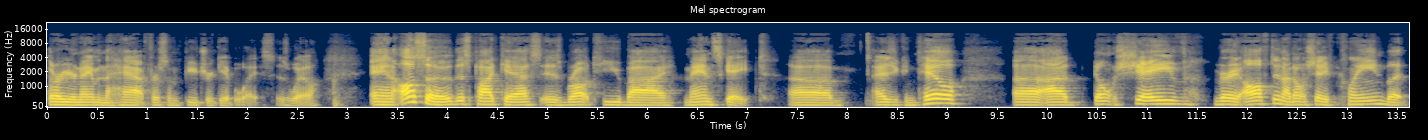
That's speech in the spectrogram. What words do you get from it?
throw your name in the hat for some future giveaways as well. And also, this podcast is brought to you by Manscaped. Uh, as you can tell, uh, I don't shave very often. I don't shave clean, but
